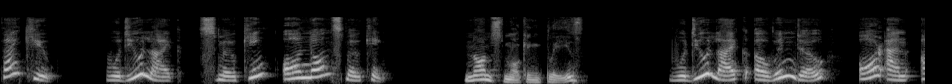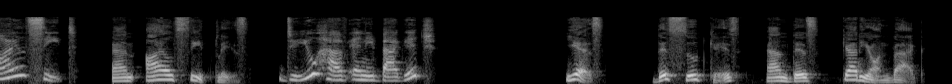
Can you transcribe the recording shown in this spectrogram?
Thank you. Would you like smoking or non-smoking? Non-smoking, please. Would you like a window or an aisle seat? An aisle seat, please. Do you have any baggage? Yes, this suitcase and this carry-on bag.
